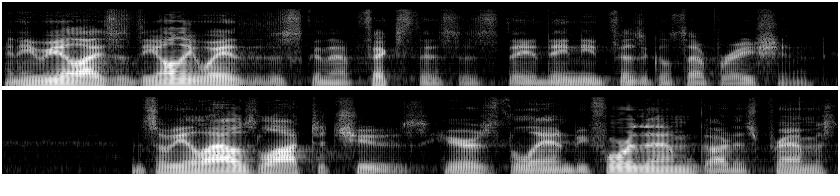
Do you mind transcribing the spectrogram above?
And he realizes the only way that this is going to fix this is they, they need physical separation. And so he allows Lot to choose. Here's the land before them, God has promised.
